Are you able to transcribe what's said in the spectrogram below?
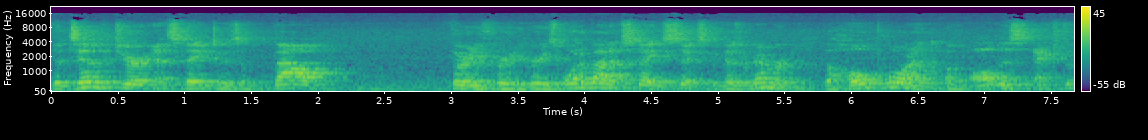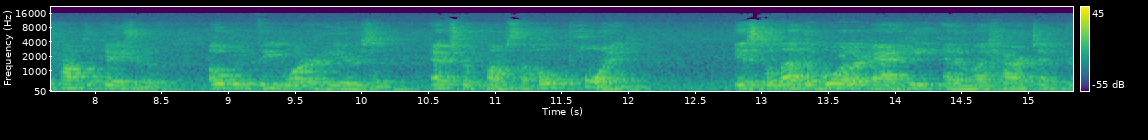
the temperature at state 2 is about 33 degrees. What about at state 6? Because remember, the whole point of all this extra complication of open feed water heaters and extra pumps, the whole point is to let the boiler add heat at a much higher temperature.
